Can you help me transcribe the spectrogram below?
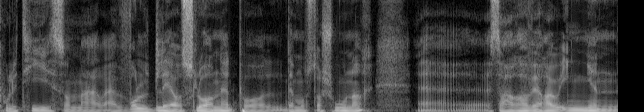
politi som er, er voldelige og slår ned på demonstrasjoner. Eh, Saharawier har jo ingen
